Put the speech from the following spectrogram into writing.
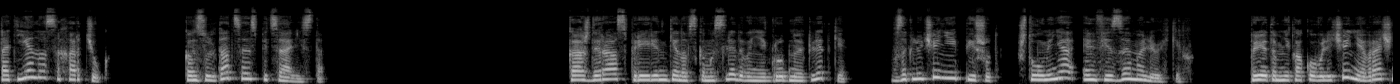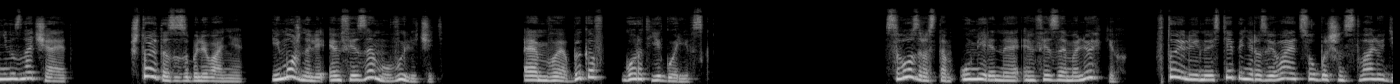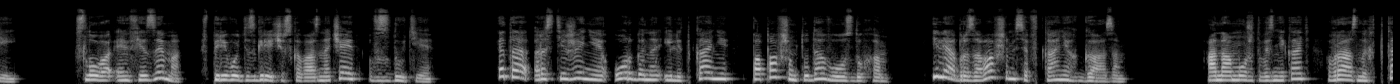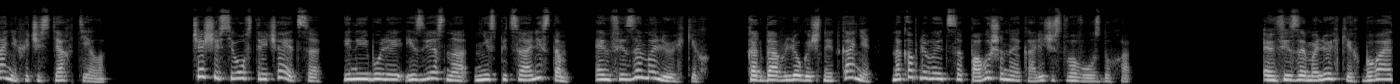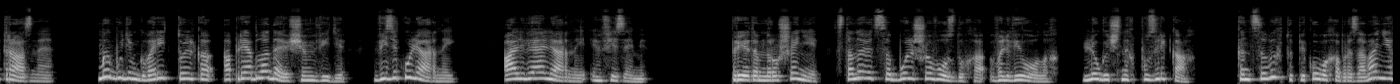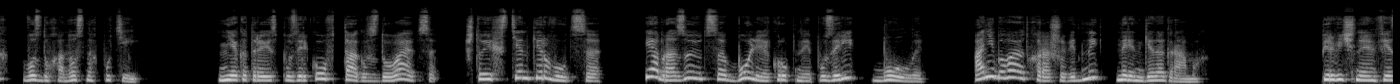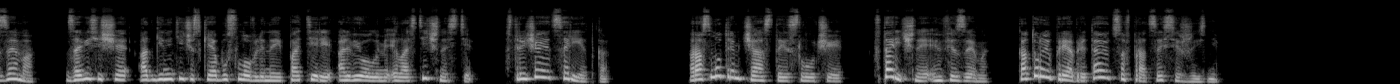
Татьяна Сахарчук. Консультация специалиста. Каждый раз при рентгеновском исследовании грудной клетки в заключении пишут, что у меня эмфизема легких. При этом никакого лечения врач не назначает. Что это за заболевание и можно ли эмфизему вылечить? М.В. Быков, город Егорьевск. С возрастом умеренная эмфизема легких в той или иной степени развивается у большинства людей. Слово «эмфизема» в переводе с греческого означает «вздутие». Это растяжение органа или ткани, попавшим туда воздухом, или образовавшимся в тканях газом. Она может возникать в разных тканях и частях тела. Чаще всего встречается и наиболее известна не специалистам эмфизема легких, когда в легочной ткани накапливается повышенное количество воздуха. Эмфизема легких бывает разная. Мы будем говорить только о преобладающем виде, визикулярной, альвеолярной эмфиземе. При этом нарушении становится больше воздуха в альвеолах, легочных пузырьках, концевых тупиковых образованиях воздухоносных путей. Некоторые из пузырьков так вздуваются, что их стенки рвутся, и образуются более крупные пузыри – буллы. Они бывают хорошо видны на рентгенограммах. Первичная эмфизема, зависящая от генетически обусловленной потери альвеолами эластичности, встречается редко. Рассмотрим частые случаи, вторичные эмфиземы, которые приобретаются в процессе жизни.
